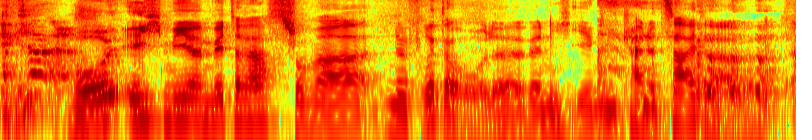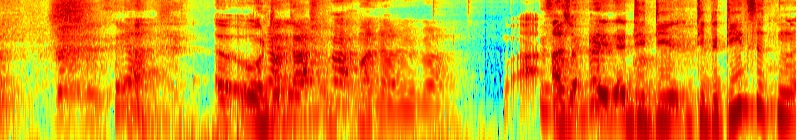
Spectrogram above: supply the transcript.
Wo ich mir mittags schon mal eine Fritte hole, wenn ich irgendwie keine Zeit habe. Äh, Und da sprach man darüber. also äh, die, die, die Bediensteten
